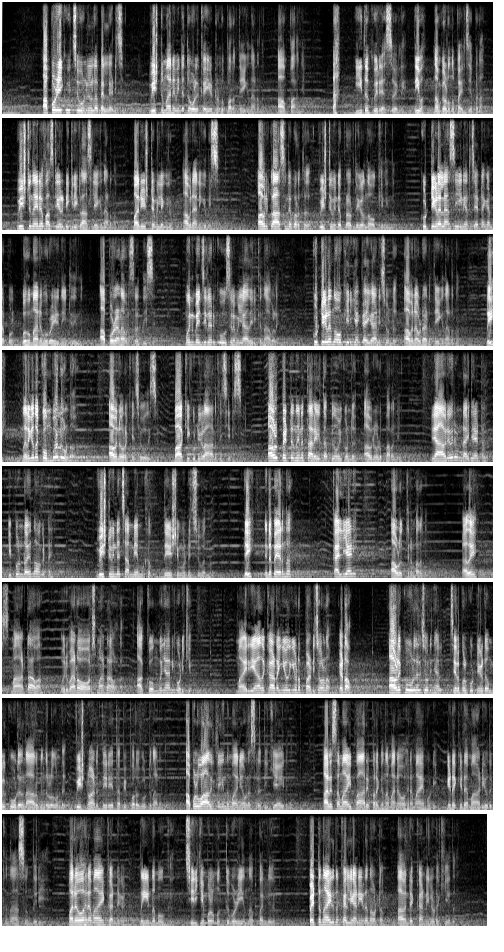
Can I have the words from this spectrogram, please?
അപ്പോഴേക്ക് ഉച്ചയൂണിലുള്ള ബെല്ലടിച്ചു. വിഷ്ണു മനുവിന്റെ തോളിൽ കൈയിട്ടുകൊണ്ട് പുറത്തേക്ക് നടന്നു. അവൻ പറഞ്ഞു ഡാ ഇതൊക്കെ ഒരു രസമല്ലേ? നീ വാ നമുക്ക് അവിടെ ഒന്ന് പരിചയപ്പെടാം. വിഷ്ണു നേരെ ഫസ്റ്റ് ഇയർ ഡിഗ്രി ക്ലാസ്സിലേക്ക് നടന്നു. മനു ഇഷ്ടമില്ലെങ്കിലും അവൻ അനുഗമിച്ചു. അവൻ ക്ലാസിന്റെ പുറത്ത് വിഷ്ണുവിന്റെ പ്രവൃത്തികൾ നോക്കി നിന്നു. കുട്ടികളെല്ലാം സീനിയർ ചേട്ടൻ കണ്ടപ്പോൾ ബഹുമാനപൂർവം എഴുന്നേറ്റ് നിന്നു. അപ്പോഴാണ് അവൻ ശ്രദ്ധിച്ച് മുൻബെഞ്ചിൽ ഒരു കൂസലമില്ലാതിരിക്കുന്ന അവളെ. കുട്ടികളെ നോക്കിയിരിക്കാൻ കൈ കാണിച്ചുകൊണ്ട് അവൻ അവിടെ അടുത്തേക്ക് നടന്നു. ഡീ നിനക്കെന്താ കൊമ്പുകളും ഉണ്ടോ? അവൻ ഉറക്കെ ചോദിച്ചു. ബാക്കി കുട്ടികൾ ആർത്തി ചിരിച്ചു. അവൾ പെട്ടെന്ന് തന്നെ തലയിൽ തപ്പി നോക്കിക്കൊണ്ട് അവനോട് പറഞ്ഞു രാവിലെ വരെ ഉണ്ടായില്ല ചേട്ടാ ഇപ്പൊ ഉണ്ടോ എന്ന് നോക്കട്ടെ. വിഷ്ണുവിന്റെ ചമ്മിയ മുഖം ദേഷ്യം കൊണ്ട് ചുവന്നു. ഡേയ് നിന്റെ പേരെന്താ? കല്യാണി. അവൾ ഉത്തരം പറഞ്ഞു. അതെ സ്മാർട്ടാവാം. ഒരുപാട് ഓവർ സ്മാർട്ട് ആവണ്ട ആ കൊമ്പ് ഞാനും കൊടിക്കും. മര്യാദയ്ക്ക് അടങ്ങി ഒതുങ്ങി ഇവിടെ പഠിച്ചോളണം കേട്ടോ? അവളെ കൂടുതൽ ചൊറിഞ്ഞാൽ ചിലപ്പോൾ കുട്ടികളുടെ മുമ്പിൽ കൂടുതൽ നാറുമെന്നുള്ളതുകൊണ്ട് വിഷ്ണു അടുത്തേരിയെ തപ്പി പുറകോട്ട് നടന്നു. അപ്പോൾ വാതിൽക്കിൽ നിന്ന് മനു അവളെ ശ്രദ്ധിക്കുകയായിരുന്നു. അലസമായി പാറിപ്പറക്കുന്ന മനോഹരമായ മുടി ഇടയ്ക്കിടെ മാടി ഒതുക്കുന്ന ആ സുന്ദരിയെ. മനോഹരമായ കണ്ണുകൾ നീണ്ട മൂക്ക് ചിരിക്കുമ്പോൾ മുത്തുപൊഴിയുന്ന പല്ലുകൾ. പെട്ടെന്നായിരുന്നു കല്യാണിയുടെ നോട്ടം അവന്റെ കണ്ണിലുടക്കിയത്.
